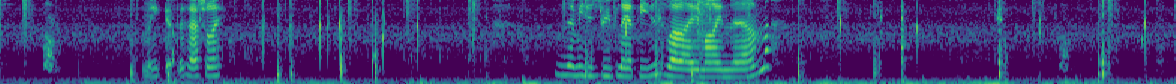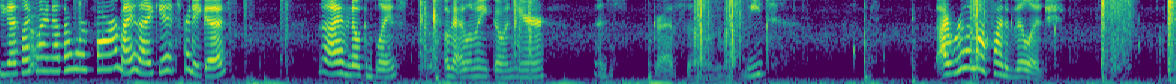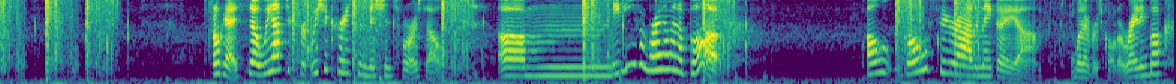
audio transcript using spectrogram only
Let me get this, actually. Let me just replant these while I mine them. Do you guys like my nether wart farm? I like it. It's pretty good. No, I have no complaints. Okay, let me go in here and just grab some wheat. I really want to find a village. Okay, so we have to. We should create some missions for ourselves. Um, maybe even write them in a book. I'll go figure out how to make a um, whatever it's called, a writing book.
